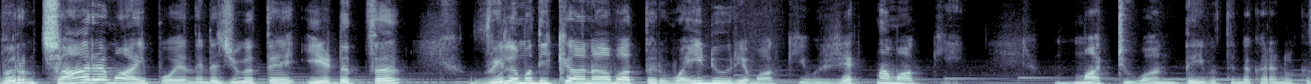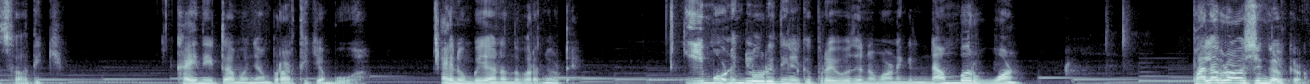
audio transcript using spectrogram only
വെറും ചാരമായി പോയ നിന്റെ ജീവിതത്തെ എടുത്ത് വിലമതിക്കാനാവാത്തൊരു വൈഡൂര്യമാക്കി ഒരു രത്നമാക്കി മാറ്റുവാൻ ദൈവത്തിന്റെ കരങ്ങൾക്ക് സാധിക്കും. കൈനീട്ടാമോ ഞാൻ പ്രാർത്ഥിക്കാൻ പോവാ. അതിനു മുമ്പ് ഞാനൊന്ന് പറഞ്ഞോട്ടെ. ഈ മോർണിംഗ് ഗ്ലോറി നിങ്ങൾക്ക് പ്രയോജനമാണെങ്കിൽ നമ്പർ വൺ പല പ്രാവശ്യം കേൾക്കണം.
